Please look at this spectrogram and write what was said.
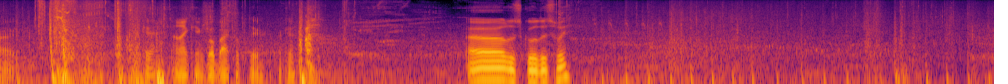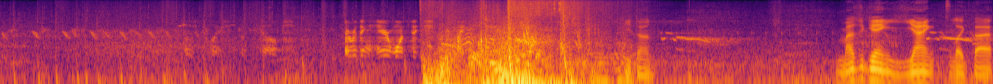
Alright. Okay, and I can go back up there. Okay. Uh, let's go this way. Getting yanked like that.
